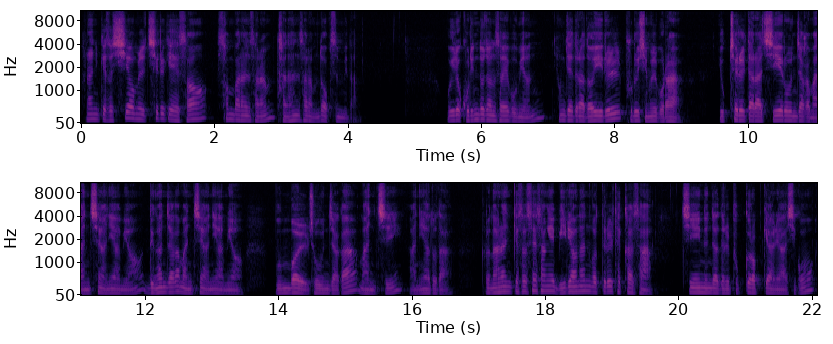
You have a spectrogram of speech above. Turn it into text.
하나님께서 시험을 치르게 해서 선발한 사람 단 한 사람도 없습니다. 오히려 고린도전서에 보면 형제들아 너희를 부르심을 보라 육체를 따라 지혜로운 자가 많지 아니하며 능한 자가 많지 아니하며 문벌 좋은 자가 많지 아니하도다. 그러나 하나님께서 세상에 미련한 것들을 택하사 지혜 있는 자들을 부끄럽게 하려 하시고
